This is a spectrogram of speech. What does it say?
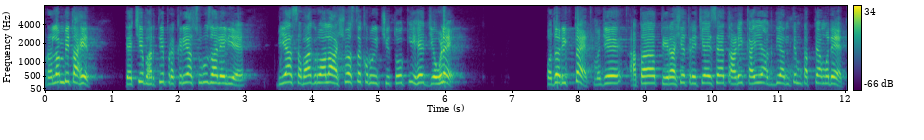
प्रलंबित आहेत त्याची भरती प्रक्रिया सुरू झालेली आहे. मी या सभागृहाला आश्वस्त करू इच्छितो की हे जेवढे पद रिक्त आहेत म्हणजे आता तेराशे त्रेचाळीस आहेत आणि काही अगदी अंतिम टप्प्यामध्ये आहेत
